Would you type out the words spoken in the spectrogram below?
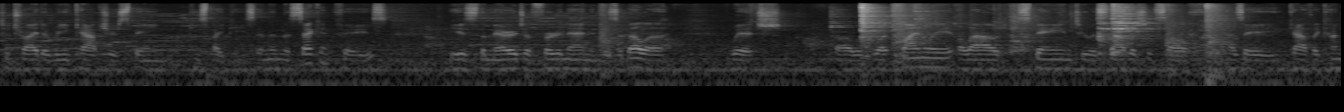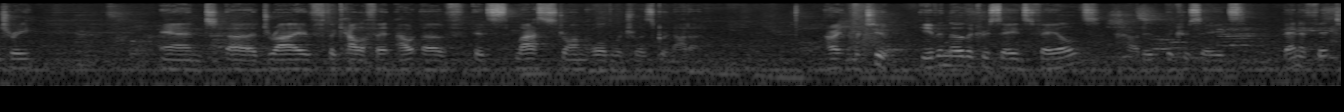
to try to recapture Spain piece by piece. And then the second phase is the marriage of Ferdinand and Isabella, which uh, was what finally allowed Spain to establish itself as a Catholic country and uh, drive the caliphate out of its last stronghold, which was Granada. All right, number two. Even though the Crusades failed, how did the Crusades benefit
